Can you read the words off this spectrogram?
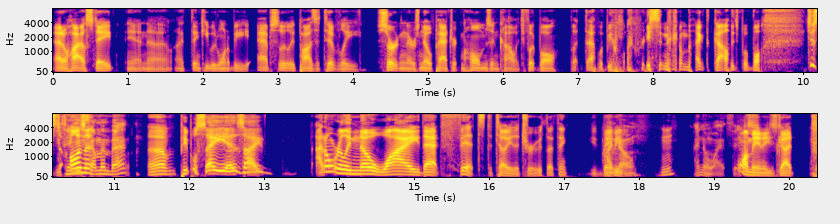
at Ohio State, and uh, I think he would want to be absolutely positively certain there's no Patrick Mahomes in college football. But that would be one reason to come back to college football. Just you on the coming back? uh, people say he is. I I don't really know why that fits. To tell you the truth, I think you'd maybe. I know. Hmm? I know why it fits. Well, I mean, he's got he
